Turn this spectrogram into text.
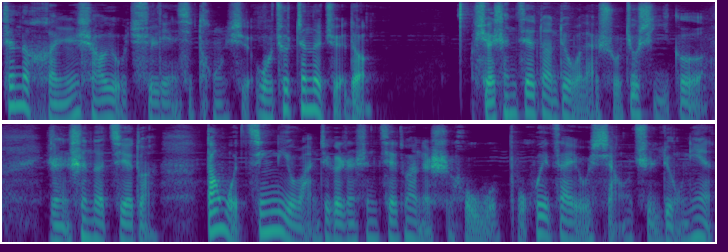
真的很少有去联系同学，我就真的觉得，学生阶段对我来说就是一个人生的阶段。当我经历完这个人生阶段的时候，我不会再有想要去留念、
